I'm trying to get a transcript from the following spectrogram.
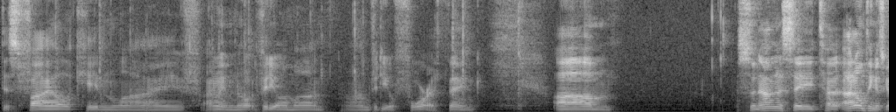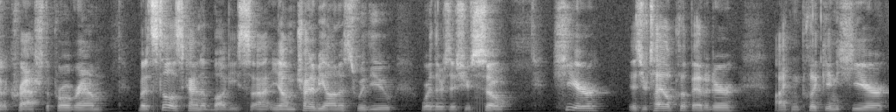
this file, Kdenlive. I don't even know what video I'm on. I'm on video 4, I think. Um, so now I'm going to say, I don't think it's going to crash the program, but it still is kind of buggy. So you know, I'm trying to be honest with you where there's issues. So here is your title clip editor. I can click in here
